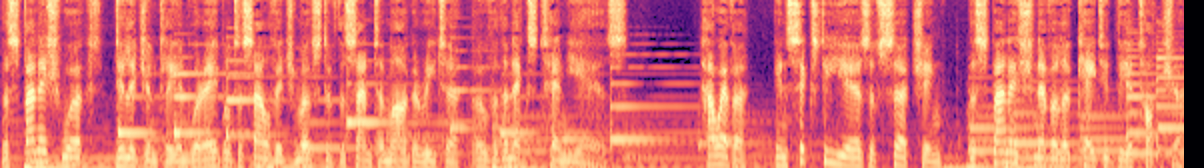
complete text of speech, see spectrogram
The Spanish worked diligently and were able to salvage most of the Santa Margarita over the next 10 years. However, in 60 years of searching, the Spanish never located the Atocha.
